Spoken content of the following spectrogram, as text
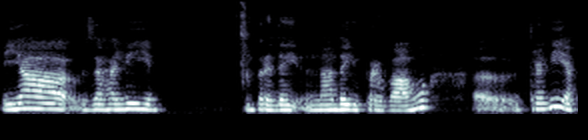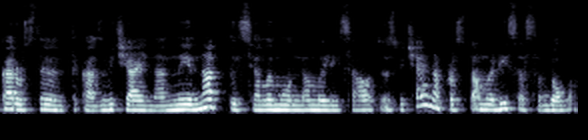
я взагалі передаю, надаю перевагу е, траві, яка росте така звичайна, не надто ся лимонна меліса, а от звичайна проста меліса садова.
